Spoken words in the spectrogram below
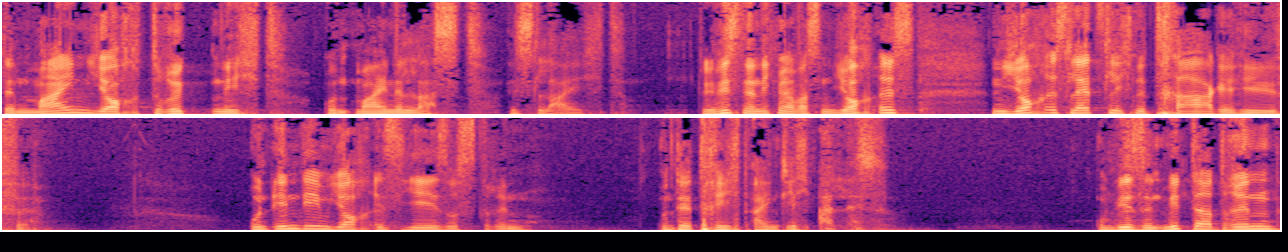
denn mein Joch drückt nicht und meine Last ist leicht. Wir wissen ja nicht mehr, was ein Joch ist. Ein Joch ist letztlich eine Tragehilfe. Und in dem Joch ist Jesus drin. Und der trägt eigentlich alles. Und wir sind mit da drin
